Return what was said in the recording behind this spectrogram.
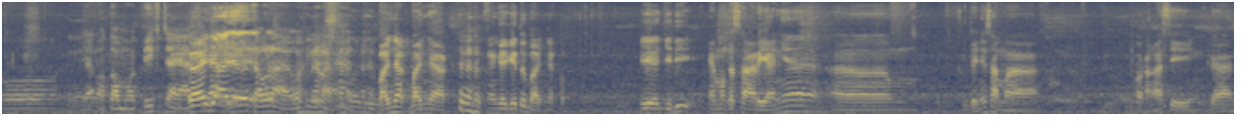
oh ya. Otomotif cahaya Eh, ya, ya, ya, ya. lah banyak banyak. Yang kayak gitu banyak kok. Iya jadi emang kesehariannya em, kerjanya sama orang asing dan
